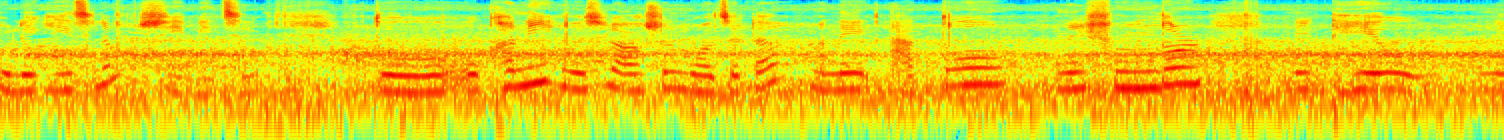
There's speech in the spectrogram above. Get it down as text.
চলে গিয়েছিলাম সি বিচে তো ওখানেই হয়েছিল আসল মজাটা। মানে এত মানে সুন্দর মানে ঢেউ মানে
